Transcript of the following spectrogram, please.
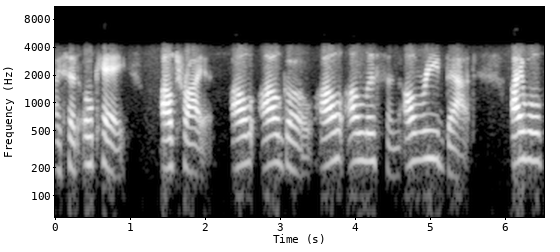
I said, "Okay, I'll try it." I'll I'll go. I'll I'll listen. I'll read that. I will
